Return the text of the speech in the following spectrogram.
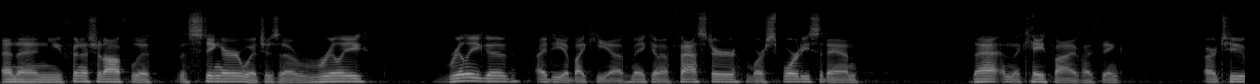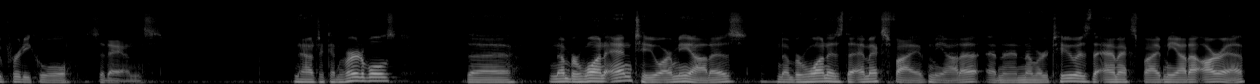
and then you finish it off with the Stinger, which is a really really good idea by Kia, making a faster, more sporty sedan. That and the K5, I think, are two pretty cool sedans. Now to convertibles, the number one and two are Miatas. Number one is the MX5 Miata, and then number two is the MX5 Miata RF.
